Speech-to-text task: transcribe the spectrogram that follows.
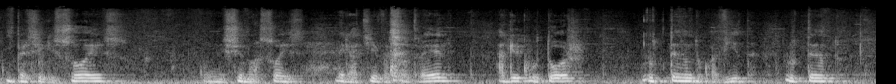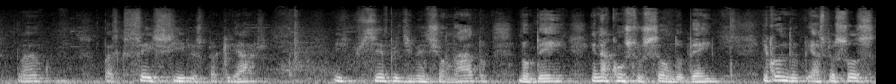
com perseguições, com insinuações negativas contra ele, agricultor, lutando com a vida, lutando, não é? quase que seis filhos para criar, e sempre dimensionado no bem e na construção do bem e quando as pessoas,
